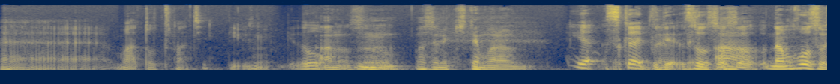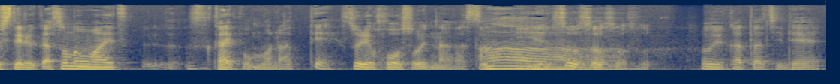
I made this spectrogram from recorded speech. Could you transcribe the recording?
えーまあとつまちっていうんだけどあの、そうん。の場所に来てもらう。いや、スカイプで、そうそうそう、生放送してるから、そのままスカイプをもらって、それを放送に流すっていう。そうそうそうそう、そういう形で、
